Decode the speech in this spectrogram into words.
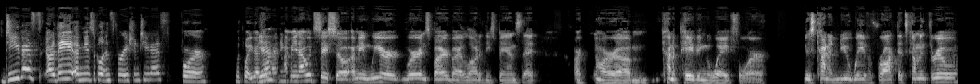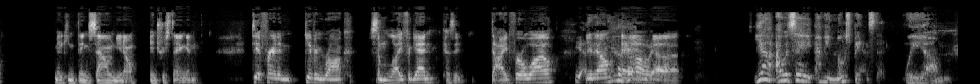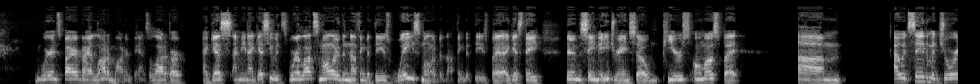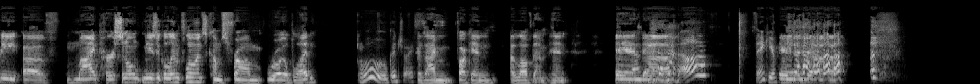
do you guys are they a musical inspiration to you guys for with what you guys yeah, are writing? I mean, I would say so. I mean, we are we're inspired by a lot of these bands that are are um, kind of paving the way for this kind of new wave of rock that's coming through, making things sound you know interesting and different, and giving rock some life again because it died for a while. Yeah, you know. And, oh, yeah. Uh, yeah, I would say. I mean, most bands that we um, we're inspired by a lot of modern bands. A lot of our I guess I mean I guess you would we're a lot smaller than Nothing But Thieves, way smaller than Nothing But Thieves. But I guess they they're in the same age range, so peers almost. But um, I would say the majority of my personal musical influence comes from Royal Blood. Oh, good choice. Because I'm fucking I love them and and yeah. uh, oh, thank you. and uh,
